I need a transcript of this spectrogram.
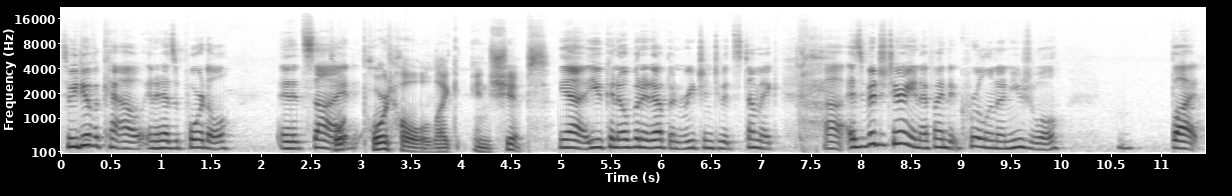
so we do have a cow, and it has a portal in its side. porthole, like in ships. Yeah, you can open it up and reach into its stomach. Uh, as a vegetarian, I find it cruel and unusual, but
